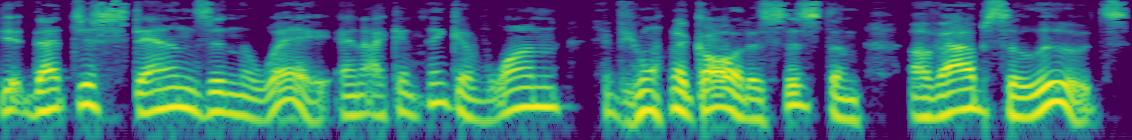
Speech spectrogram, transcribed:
That just stands in the way. And I can think of one, if you want to call it a system of absolutes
